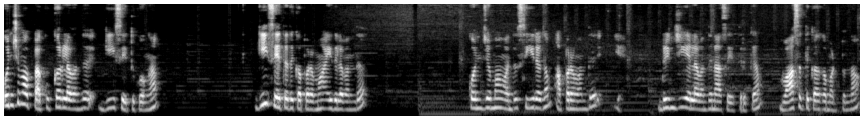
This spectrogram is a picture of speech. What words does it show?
கொஞ்சமாக இப்போ குக்கரில் வந்து கீ சேர்த்துக்கோங்க. கீ சேர்த்ததுக்கப்புறமா இதில் வந்து கொஞ்சமாக வந்து சீரகம் அப்புறம் வந்து பிரிஞ்சி இலை வந்து நான் சேர்த்துருக்கேன். வாசத்துக்காக மட்டும்தான்.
